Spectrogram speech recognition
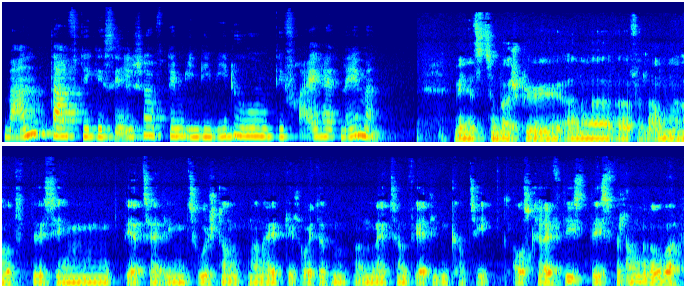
Wann darf die Gesellschaft dem Individuum die Freiheit nehmen? Wenn jetzt zum Beispiel einer ein Verlangen hat, das im derzeitigen Zustand noch nicht geläutert und noch nicht zu einem fertigen Konzept ausgereift ist, das Verlangen aber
